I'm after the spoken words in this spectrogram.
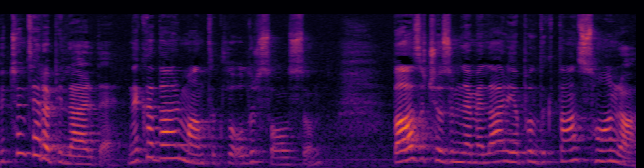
bütün terapilerde ne kadar mantıklı olursa olsun bazı çözümlemeler yapıldıktan sonra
